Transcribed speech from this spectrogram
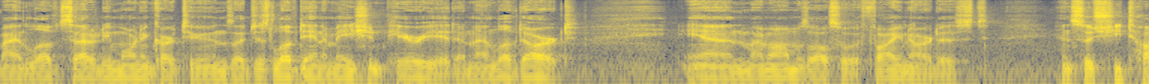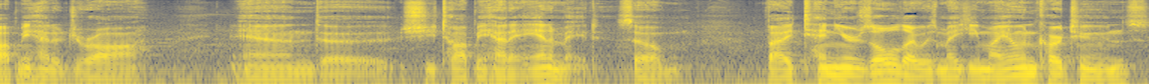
I loved Saturday morning cartoons. I just loved animation, period, and I loved art. And my mom was also a fine artist, and so she taught me how to draw, and uh, she taught me how to animate. So by 10 years old, I was making my own cartoons,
